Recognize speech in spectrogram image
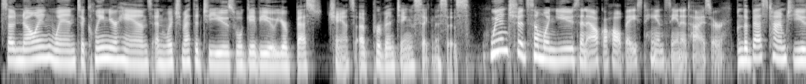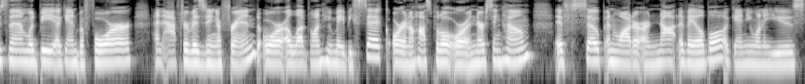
So knowing when to clean your hands and which method to use will give you your best chance of preventing sicknesses. When should someone use an alcohol based hand sanitizer? The best time to use them would be again before and after visiting a friend or a loved one who may be sick or in a hospital or a nursing home. If soap and water are not available, again, you want to use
